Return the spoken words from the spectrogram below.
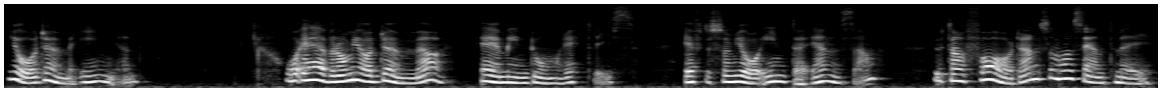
Jag dömer ingen. Och även om jag dömer är min dom rättvis eftersom jag inte är ensam utan Fadern som har sänt mig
